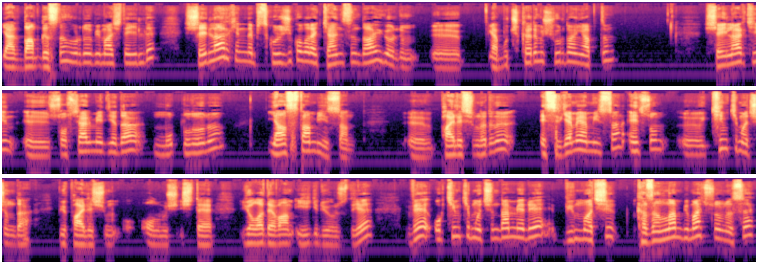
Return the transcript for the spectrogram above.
yani damgasına vurduğu bir maç değildi. Shane Larkin'in de psikolojik olarak kendisini daha iyi gördüm. E, ya bu çıkarımı şuradan yaptım. Shane Larkin e, sosyal medyada mutluluğunu yansıtan bir insan. E, paylaşımlarını esirgemeyen bir insan. En son e, Kim Ki maçında bir paylaşım olmuş işte yola devam iyi gidiyoruz diye. Ve o Kim Ki maçından beri bir maçı kazanılan bir maç sonrası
